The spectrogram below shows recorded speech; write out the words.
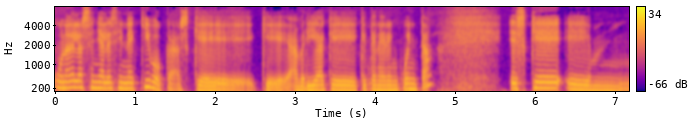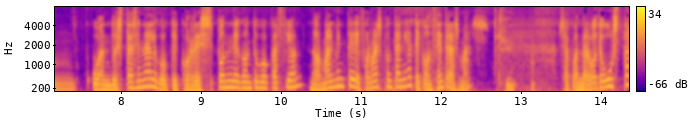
Una de las señales inequívocas que, que habría que, que tener en cuenta es que eh, cuando estás en algo que corresponde con tu vocación, normalmente de forma espontánea te concentras más. Sí. O sea, cuando algo te gusta,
